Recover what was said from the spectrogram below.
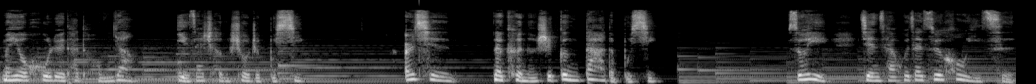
没有忽略他同样也在承受着不幸，而且那可能是更大的不幸。所以简才会在最后一次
